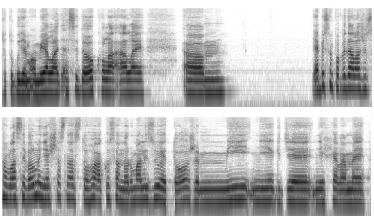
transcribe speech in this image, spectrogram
Toto budem omielať asi dookola, ale um, ja by som povedala, že som vlastne veľmi nešťastná z toho, ako sa normalizuje to, že my niekde nechávame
